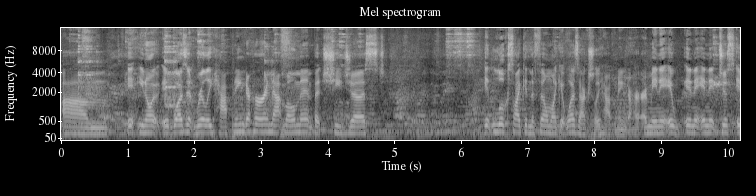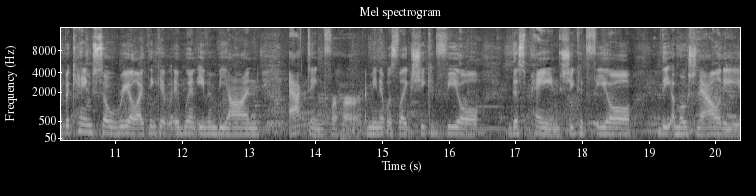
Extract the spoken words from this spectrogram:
Um, it, you know, it, it wasn't really happening to her in that moment, but she just it looks like in the film like it was actually happening to her. I mean, it and, and it just it became so real. I think it, it went even beyond acting for her. I mean, it was like she could feel this pain. She could feel the emotionality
